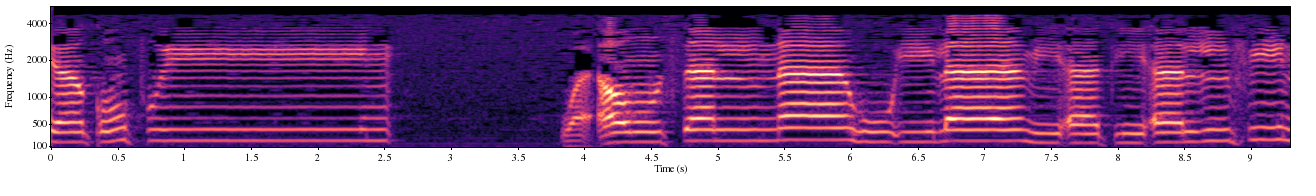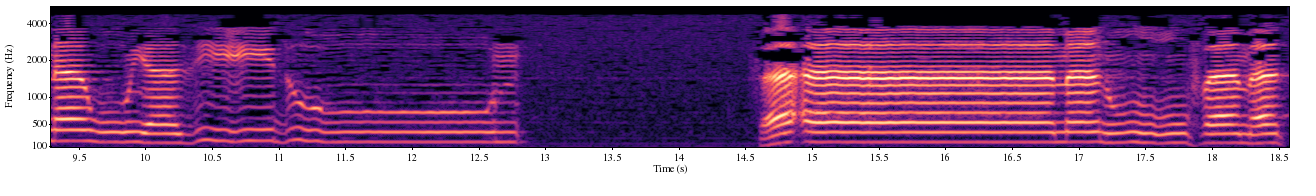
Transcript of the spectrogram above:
يقطين وأرسلناه إلى مائة ألف أو يزيدون فآمنوا فمتعناهم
